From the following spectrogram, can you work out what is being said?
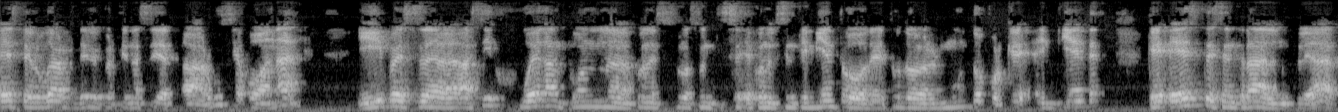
este lugar debe pertenecer a Rusia o a nadie. Y pues así juegan con, con, el, con el sentimiento de todo el mundo porque entienden que este central nuclear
